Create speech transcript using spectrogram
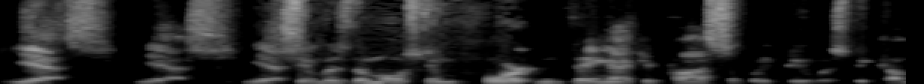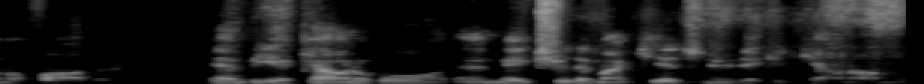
yes, yes, yes. It was the most important thing I could possibly do was become a father and be accountable and make sure that my kids knew they could count on me.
